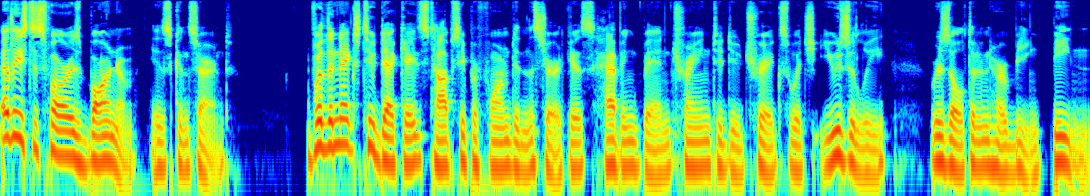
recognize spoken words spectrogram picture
at least as far as Barnum is concerned. For the next two decades, Topsy performed in the circus, having been trained to do tricks which usually resulted in her being beaten.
